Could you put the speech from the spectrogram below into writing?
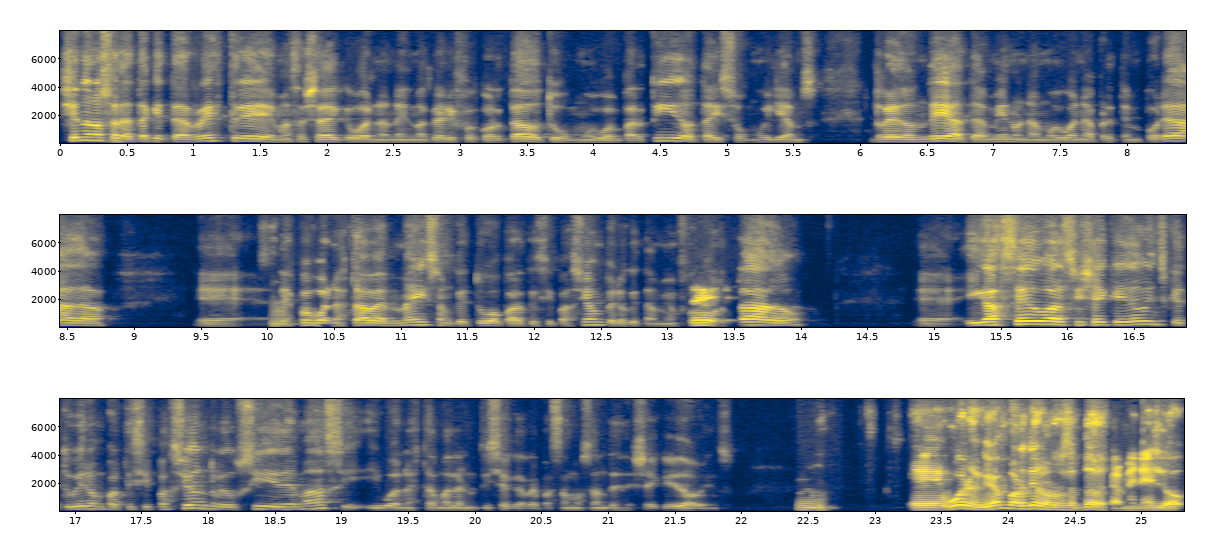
Yéndonos al ataque terrestre, más allá de que, bueno, Nate McCrary fue cortado, tuvo un muy buen partido, Tyson Williams redondea también una muy buena pretemporada. Eh, después, bueno, estaba Ben Mason que tuvo participación, pero que también fue cortado. Eh, y Gas Edwards y J.K. Dobbins que tuvieron participación reducida y demás. Y, y, bueno, esta mala noticia que repasamos antes de J.K. Dobbins. Mm. Eh, bueno, y gran partido de los receptores también, ¿eh? lo,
